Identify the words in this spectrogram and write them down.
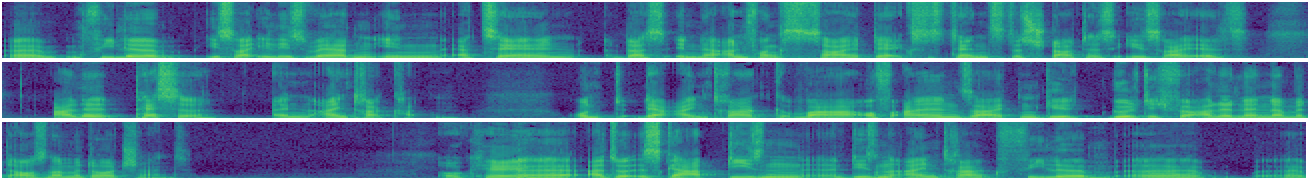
Äh, viele Israelis werden Ihnen erzählen, dass in der Anfangszeit der Existenz des Staates Israels alle Pässe einen Eintrag hatten. Und der Eintrag war auf allen Seiten gültig für alle Länder mit Ausnahme Deutschlands. Okay. Äh, also es gab diesen, äh, diesen Eintrag, viele äh, äh,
